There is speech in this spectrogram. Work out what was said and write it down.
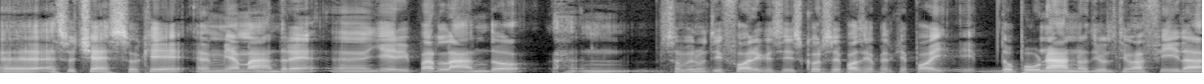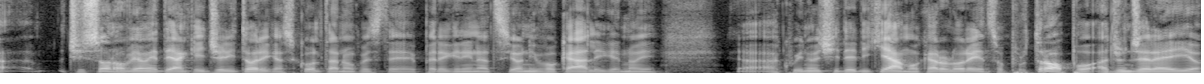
Eh, è successo che eh, mia madre, eh, ieri parlando, sono venuti fuori questi discorsi e cose perché poi, eh, dopo un anno di ultima fila, ci sono ovviamente anche i genitori che ascoltano queste peregrinazioni vocali che noi, a cui noi ci dedichiamo, caro Lorenzo. Purtroppo, aggiungerei io.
